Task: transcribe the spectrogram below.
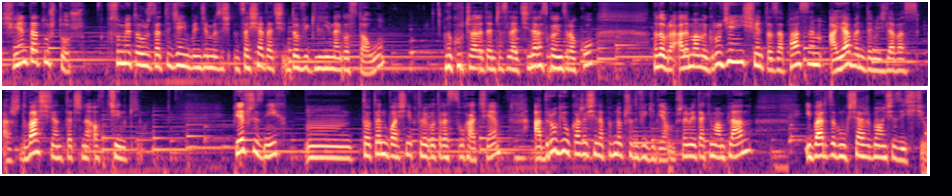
święta tuż, tuż. W sumie to już za tydzień będziemy zasiadać do wigilijnego stołu. No kurczę, ale ten czas leci, zaraz koniec roku. No dobra, ale mamy grudzień, święta za pasem, a ja będę mieć dla Was aż dwa świąteczne odcinki. Pierwszy z nich mm, to ten właśnie, którego teraz słuchacie, a drugi ukaże się na pewno przed Wigilią. Przynajmniej taki mam plan i bardzo bym chciała, żeby on się ziścił.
